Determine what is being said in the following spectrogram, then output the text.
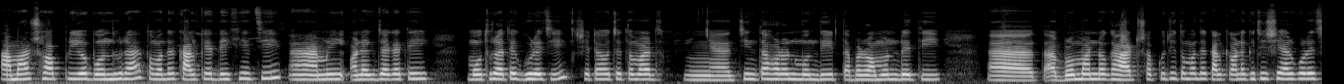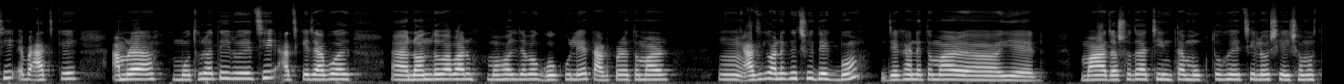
আমার সব প্রিয় বন্ধুরা, তোমাদের কালকে দেখিয়েছি আমি অনেক জায়গাতেই মথুরাতে ঘুরেছি। সেটা হচ্ছে তোমার চিন্তাহরণ মন্দির, তারপর রমন রেতি ব্রহ্মাণ্ড ঘাট সব কিছু তোমাদের কালকে অনেক কিছু শেয়ার করেছি। এবার আজকে আমরা মথুরাতেই রয়েছি। আজকে যাব নন্দ বাবার মহল যাব গোকুলে। তারপরে তোমার আজকে অনেক কিছুই দেখব। যেখানে তোমার ইয়ে মা যশোদা চিন্তা মুক্ত হয়েছিল, সেই সমস্ত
